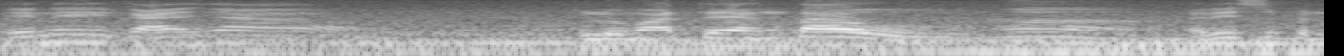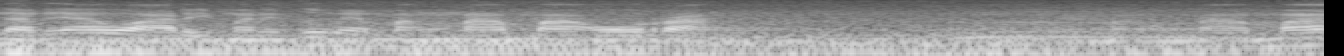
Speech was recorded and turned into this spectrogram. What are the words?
ini kayaknya belum ada yang tahu. Ah. Jadi sebenarnya Wariman itu memang nama orang, memang nama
